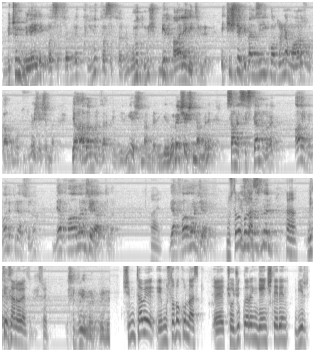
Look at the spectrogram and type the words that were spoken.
Bütün bireylik vasıflarını ve kulluk vasıflarını unutmuş bir hale getiriliyor. E kişi diyor ki ben zihin kontrolüne maruz mu kaldım 35 yaşında? Ya adamlar zaten 20 yaşından beri, 25 yaşından beri sana sistem olarak aynı manipülasyonu defalarca yaptılar. Aynen. Defalarca. Mustafa E Kurnaz. sonrasında... Bitir sen öyle söyle. buyur, buyur, buyur. Şimdi tabii e, Mustafa Kurnaz e, çocukların, gençlerin bir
